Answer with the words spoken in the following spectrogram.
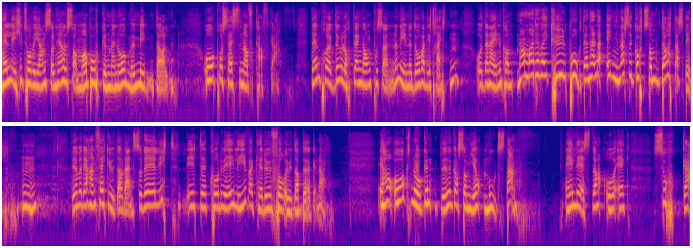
Heller ikke Tove Jansson. Her er sommerboken, men òg Mummidalen. Og prosessen av Kafka. Den prøvde jeg å lokke en gang på sønnene mine. Da var de 13. Og den ene kom 'Mamma, det var ei kul bok. Den egner seg godt som dataspill.' Mm. Det var det han fikk ut av den. Så det er litt, litt eh, hvor du er i livet, hva du får ut av bøkene. Jeg har òg noen bøker som gjør motstand. Jeg leste, og jeg sukka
